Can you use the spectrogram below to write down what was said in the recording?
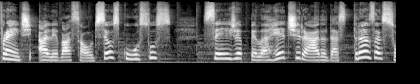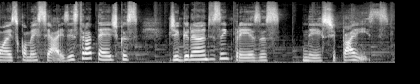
frente à elevação de seus custos, seja pela retirada das transações comerciais estratégicas de grandes empresas neste país.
